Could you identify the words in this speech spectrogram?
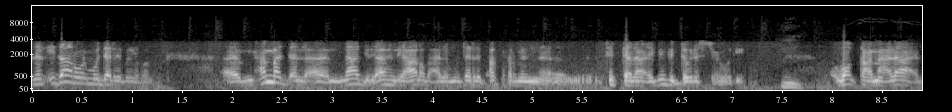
للإدارة والمدرب أيضا. آه، محمد النادي الأهلي عرض على المدرب أكثر من آه، ستة لاعبين في الدوري السعودي. وقع مع لاعب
